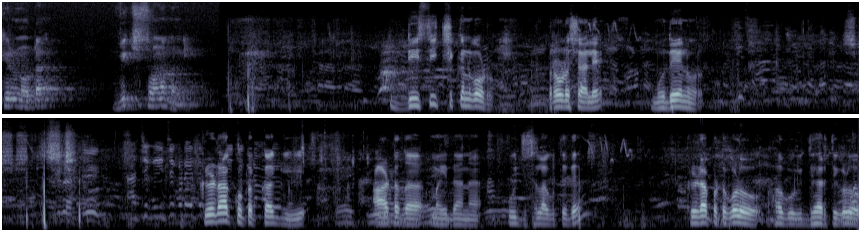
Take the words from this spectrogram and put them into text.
ಕಿರುನೋಟ ವೀಕ್ಷಿಸೋಣ ಬನ್ನಿ. ಡಿ ಸಿ ಚಿಕ್ಕನಗೌಡರು ಪ್ರೌಢಶಾಲೆ ಮುದೇನೂರು. ಕ್ರೀಡಾಕೂಟಕ್ಕಾಗಿ ಆಟದ ಮೈದಾನ ಪೂಜಿಸಲಾಗುತ್ತಿದೆ. ಕ್ರೀಡಾಪಟುಗಳು ಹಾಗೂ ವಿದ್ಯಾರ್ಥಿಗಳು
